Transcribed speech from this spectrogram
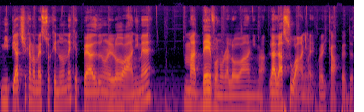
mi piace che hanno messo che non è che perdono le loro anime, ma devono la loro anima, la, la sua anima, quella di Cuphead,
